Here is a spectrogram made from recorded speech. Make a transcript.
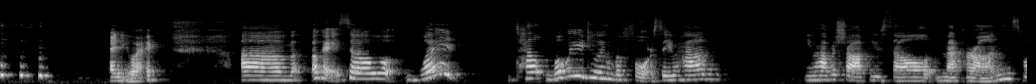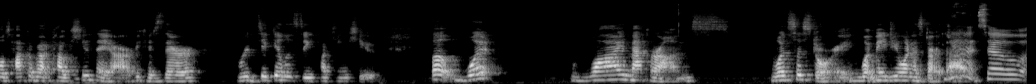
anyway. Um, okay, so what tell what were you doing before? So you have you have a shop, you sell macarons. We'll talk about how cute they are because they're ridiculously fucking cute. But what why macarons? What's the story? What made you want to start that? Yeah, so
